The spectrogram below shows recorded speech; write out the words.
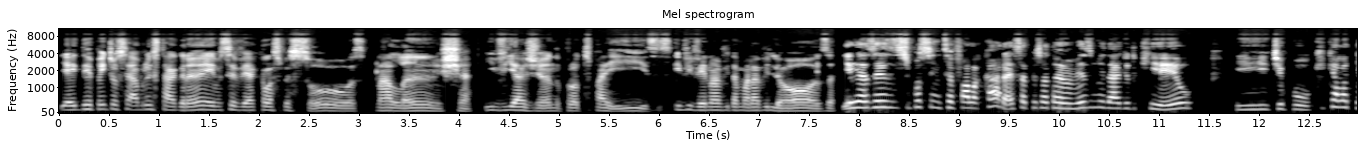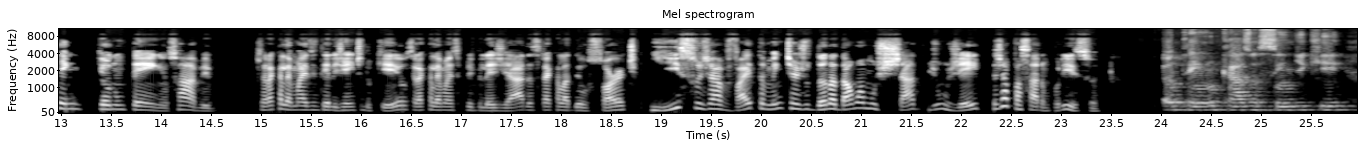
e aí de repente você abre o Instagram e você vê aquelas pessoas na lancha e viajando para outros países e vivendo uma vida maravilhosa. E aí às vezes, tipo assim, você fala, cara, essa pessoa tem a mesma idade do que eu e tipo, o que que ela tem que eu não tenho, sabe? Será que ela é mais inteligente do que eu? Será que ela é mais privilegiada? Será que ela deu sorte? E isso já vai também te ajudando a dar uma murchada de um jeito. Vocês já passaram por isso? Eu tenho um caso assim de que,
